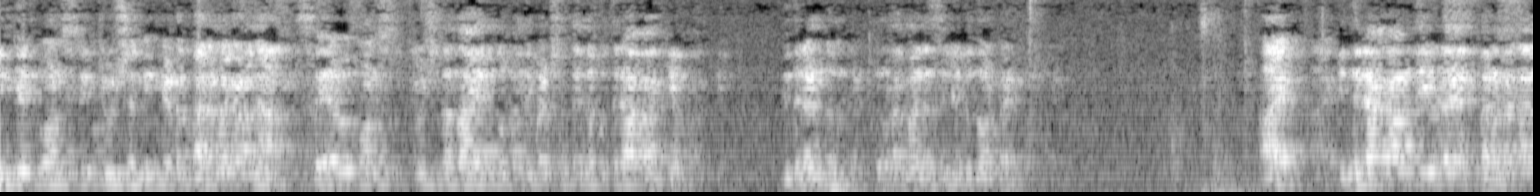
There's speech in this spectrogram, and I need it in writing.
ഇന്ത്യൻ കോൺസ്റ്റിറ്റ്യൂഷൻ ഇന്ത്യയുടെ ഭരണഘടന സേവ് കോൺസ്റ്റിറ്റ്യൂഷൻ അതായിരുന്നു പ്രതിപക്ഷത്തിന്റെ മുദ്രാവാക്യം. ഇത് രണ്ടും നിങ്ങളുടെ മനസ്സിലിരുന്നോട്ടെ. ഇന്ദിരാഗാന്ധിയുടെ ഭരണകാല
